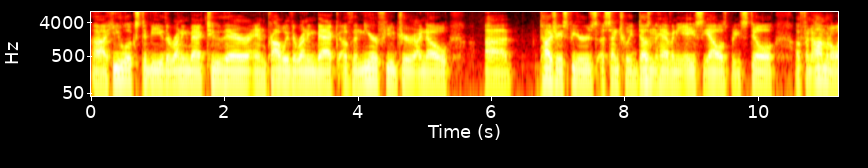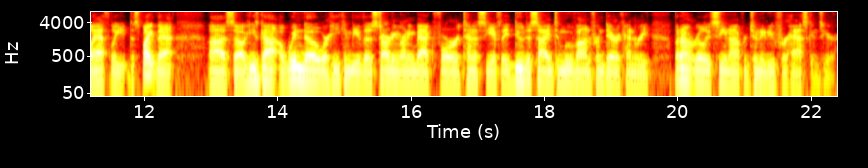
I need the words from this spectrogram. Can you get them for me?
Uh, he looks to be the running back two there, and probably the running back of the near future. I know uh, Tyjae Spears essentially doesn't have any ACLs, but he's still a phenomenal athlete despite that. Uh, so he's got a window where he can be the starting running back for Tennessee if they do decide to move on from Derrick Henry. But I don't really see an opportunity for Haskins here.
